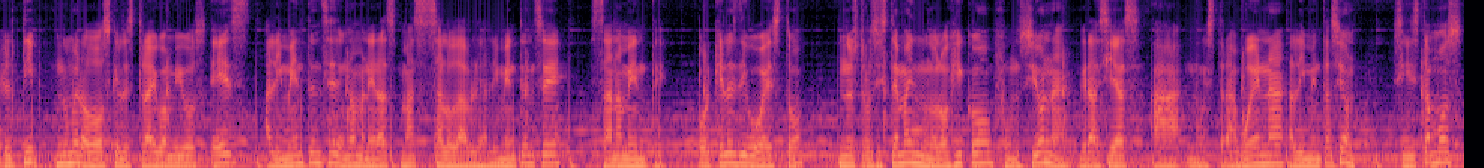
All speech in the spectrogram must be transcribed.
El tip número 2 que les traigo amigos es alimentense de una manera más saludable, alimentense sanamente. ¿Por qué les digo esto? Nuestro sistema inmunológico funciona gracias a nuestra buena alimentación. Si estamos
